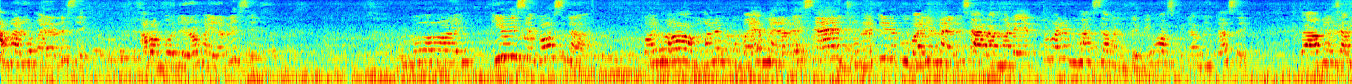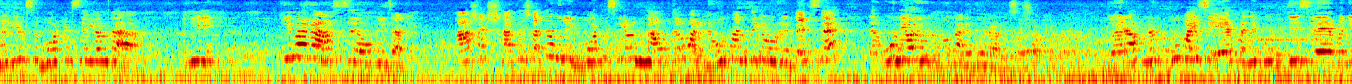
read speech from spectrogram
আমারও মাইরা লইছে আমার বোনেরও লইছে কই কি হয়েছে বস না? কই হ মানে কুবাইয়া মেরা লাইছে জোনাকি রে কুবাইয়া মেরা আর আমার এতবারে মাসে আমার দেবী হসপিটাল নিতে আছে তো আমার জানে কি হচ্ছে মোটর সাইকেলটা মানে কীভাবে আসছে? উনি জানে। আসার সাথে সাথে উনি মোটর সাইকেল নামতেও পারে না, ওখান থেকে উনি দেখছে উনি ওই ওনারে ধরে আনছে সবাই ধরে আপনার কুবাইছে এখানে কুপ দিছে মানে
